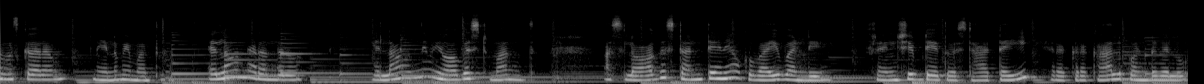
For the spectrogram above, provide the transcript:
నమస్కారం. నేను మీ మధు. ఎలా ఉన్నారు అందరూ? ఎలా ఉంది మీ ఆగస్ట్ మంత్? అసలు ఆగస్ట్ అంటేనే ఒక వైబ్ అండి. ఫ్రెండ్షిప్ డేతో స్టార్ట్ అయ్యి రకరకాల పండుగలు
